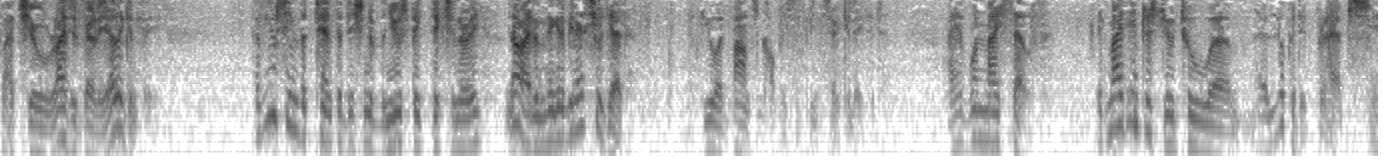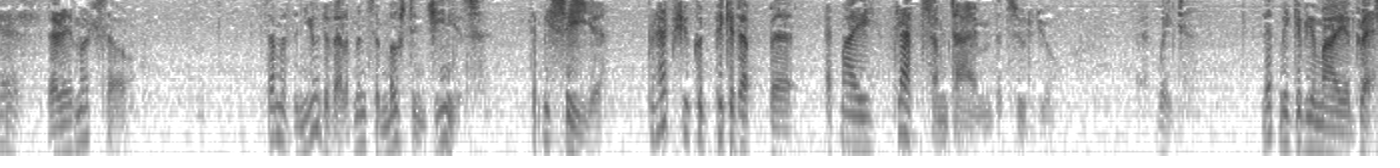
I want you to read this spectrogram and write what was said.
But you write it very elegantly. Have you seen the 10th edition of the Newspeak Dictionary? No, I didn't think it had been issued yet. A few advance copies have been circulated. I have one myself. It might interest you to uh, look at it, perhaps. Yes, very much so. Some of the new developments are most ingenious. Let me see. Uh, perhaps you could pick it up uh, at my flat sometime that suited you. Uh, wait. Let me give you my address.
